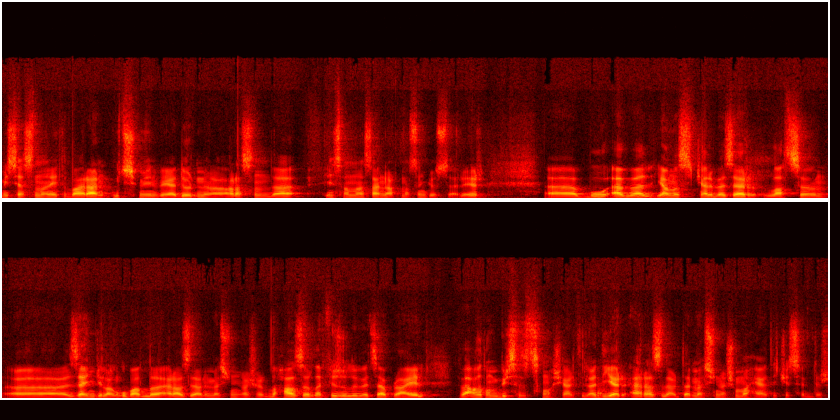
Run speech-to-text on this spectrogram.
missiyasından etibarən 3000 və ya 4000 arasında insanların sayının artmasını göstərir. Bu əvvəl yalnız Kəlbəcər, Laçın, Zəngilan, Qubadlı ərazilərində məskunlaşırdı. Hazırda Füzuli və Cəbrayıl və Ağdam bir hissəsi çıxmaq şərti ilə digər ərazilərdə məskunlaşma həyata keçirilir.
